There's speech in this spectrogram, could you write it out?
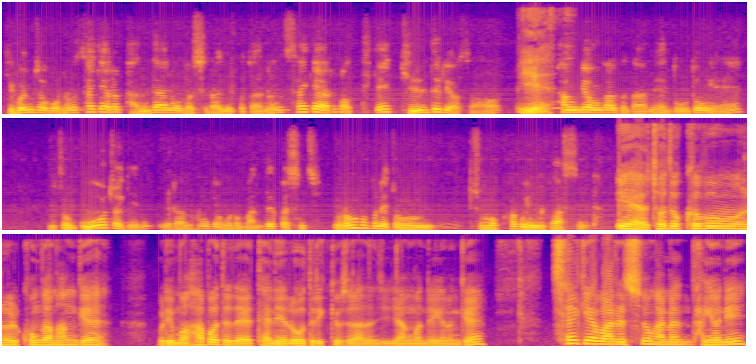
기본적으로는 세계화를 반대하는 것이라기보다는 세계화를 어떻게 길들여서 예. 환경과 그 다음에 노동에 좀 우호적인 이런 환경으로 만들 것인지 이런 부분에 좀 주목하고 있는 것 같습니다. 예, 저도 그 부분을 공감한 게 우리 뭐 하버드대 데니 로드릭 교수라든지 이 양반 얘기하는 게 세계화를 수용하면 당연히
